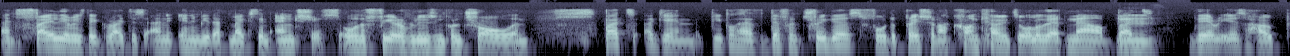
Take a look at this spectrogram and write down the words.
and failure is their greatest enemy that makes them anxious, or the fear of losing control. And but again, people have different triggers for depression. I can't go into all of that now, but mm. there is hope.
